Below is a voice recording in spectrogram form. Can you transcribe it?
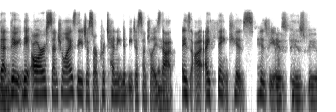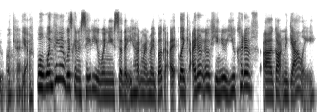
That they they are centralized, they just are pretending to be decentralized. Yeah. That is, I, I, think, his his view. His his view. Okay. Yeah. Well, one thing I was going to say to you when you said that you hadn't read my book, I, like I don't know if you knew, you could have uh, gotten a galley.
